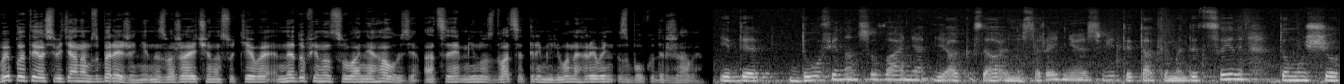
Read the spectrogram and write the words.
Виплати освітянам збережені, незважаючи на суттєве недофінансування галузі, а це мінус 23 мільйони гривень з боку держави. Іде дофінансування як загальносередньої освіти, так і медицини, тому що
